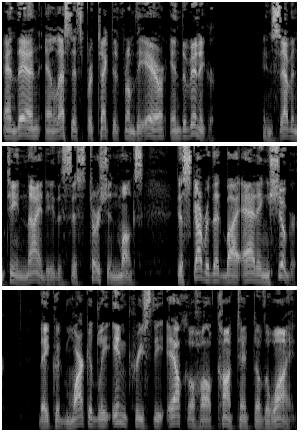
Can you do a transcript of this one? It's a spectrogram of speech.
and then, unless it's protected from the air, into vinegar. In 1790, the Cistercian monks discovered that by adding sugar, they could markedly increase the alcohol content of the wine.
